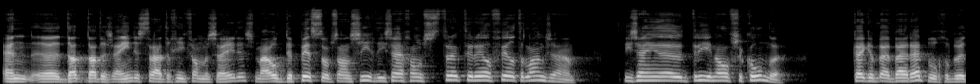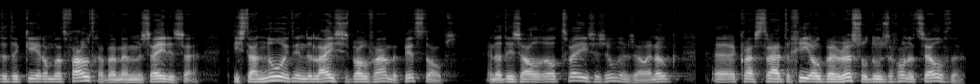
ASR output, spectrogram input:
En eh, dat, dat is één, de strategie van Mercedes. Maar ook de pitstops aan zich, die zijn gewoon structureel veel te langzaam. Die zijn eh 3,5 seconden. Kijk, bij, bij Red Bull gebeurt het een keer omdat fout gaat. Bij Mercedes, eh, die staan nooit in de lijstjes bovenaan bij pitstops. En dat is al, al twee seizoenen zo. En ook qua strategie, ook bij Russell, doen ze gewoon hetzelfde.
